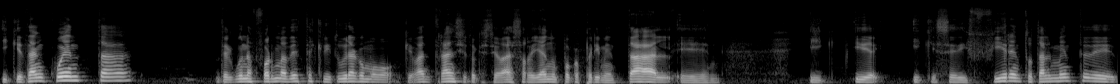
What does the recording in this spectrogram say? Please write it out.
y que dan cuenta de alguna forma de esta escritura como que va en tránsito, que se va desarrollando un poco experimental y, que se difieren totalmente de,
